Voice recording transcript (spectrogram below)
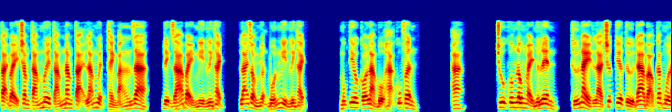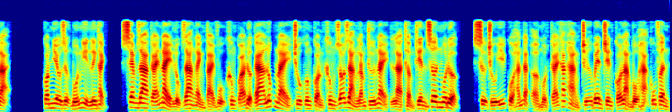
tại bảy trăm tám mươi tám năm tại lãng nguyệt thành bán ra, định giá bảy nghìn linh thạch, lãi dòng nhuận bốn nghìn linh thạch. Mục tiêu có làm bộ hạ cũ phân. A. Chu không lông mày nhớ lên, thứ này là trước kia từ đa bảo các mua lại. Còn nhiều dựng bốn nghìn linh thạch, xem ra cái này lục ra ngành tài vụ không quá được. A, lúc này chu không còn không rõ ràng lắm thứ này là thẩm thiên sơn mua được, sự chú ý của hắn đặt ở một cái khác hàng chữ bên trên có làm bộ hạ cũ phân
